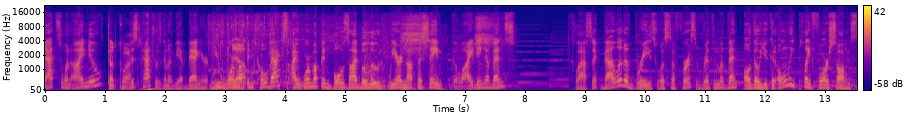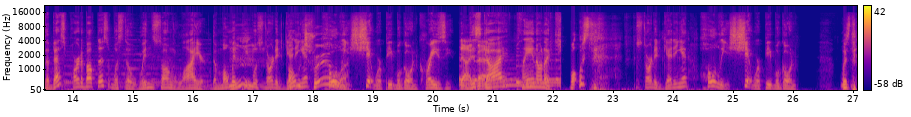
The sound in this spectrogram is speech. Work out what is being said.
That's when I knew this patch was gonna be a banger. You warm Yep. up in Kovacs, I warm up in Bullseye Balloon. We are not the same. Gliding events? Classic. Ballad of Breeze was the first rhythm event, although you could only play four songs. The best part about this was the Windsong Lyre. The moment hmm. people started getting Oh, it, true. holy shit were people going crazy. Yeah, this guy playing on a What was that? started getting it, holy shit were people going Was that?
